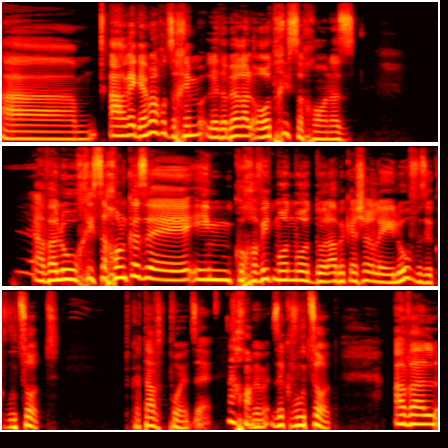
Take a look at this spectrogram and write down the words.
אה, רגע, אם אנחנו צריכים לדבר על עוד חיסכון, אז... אבל הוא חיסכון כזה עם כוכבית מאוד מאוד גדולה בקשר לאילוף, וזה קבוצות. כתבת פה את זה. נכון. זה קבוצות. אבל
